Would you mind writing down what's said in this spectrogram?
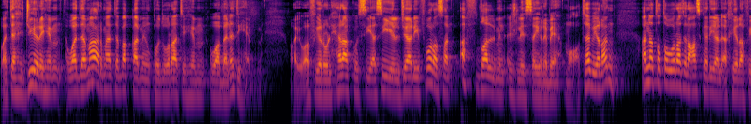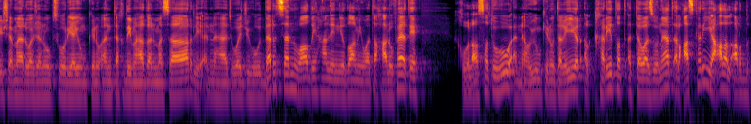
وتهجيرهم ودمار ما تبقى من قدراتهم وبلدهم ويوفر الحراك السياسي الجاري فرصا أفضل من أجل السير به معتبرا أن التطورات العسكرية الأخيرة في شمال وجنوب سوريا يمكن أن تخدم هذا المسار لأنها توجه درسا واضحا للنظام وتحالفاته. خلاصته أنه يمكن تغيير خريطة التوازنات العسكرية على الأرض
